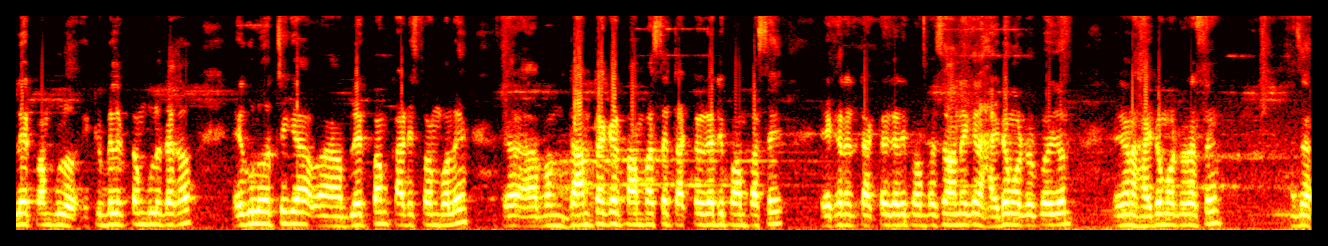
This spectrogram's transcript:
ব্লেড পাম্পগুলো একটু ব্লেড পাম্পগুলো দেখাও। এগুলো হচ্ছে গিয়া ব্লেড পাম্প কাটিস পাম্প বলে এবং ড্রাম ট্রাকের পাম্প আছে ট্রাক্টর গাড়ি পাম্প আছে, এখানে ট্রাক্টর গাড়ি পাম্প আছে, অনেকের হাইড্রো মোটর প্রয়োজন, এখানে হাইড্রো মোটর আছে। আচ্ছা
